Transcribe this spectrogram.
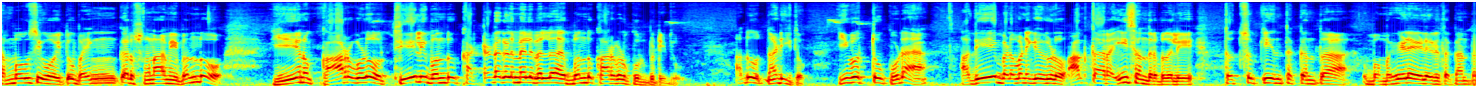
ಸಂಭವಿಸಿ ಹೋಯಿತು. ಭಯಂಕರ ಸುನಾಮಿ ಬಂದು ಏನು ಕಾರುಗಳು ತೇಲಿ ಬಂದು ಕಟ್ಟಡಗಳ ಮೇಲೆ ಬೆಲ್ಲ ಬಂದು ಕಾರುಗಳು ಕೂತ್ಬಿಟ್ಟಿದ್ವು. ಅದು ನಡೀತು. ಇವತ್ತು ಕೂಡ ಅದೇ ಬೆಳವಣಿಗೆಗಳು ಆಗ್ತಾರ ಈ ಸಂದರ್ಭದಲ್ಲಿ. ತತ್ಸುಕಿ ಅಂತಕ್ಕಂಥ ಒಬ್ಬ ಮಹಿಳೆ ಹೇಳಿರ್ತಕ್ಕಂಥ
